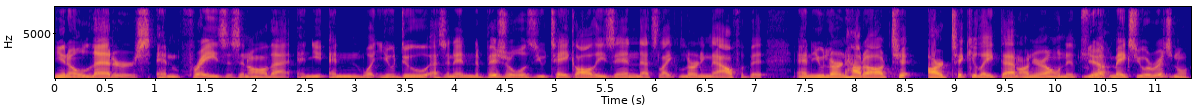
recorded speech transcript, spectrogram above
you know letters and phrases and all that. And you and what you do as an individual is you take all these in that's like learning the alphabet and you learn how to arti- articulate that on your own. It's Yeah. what makes you original.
